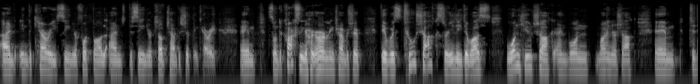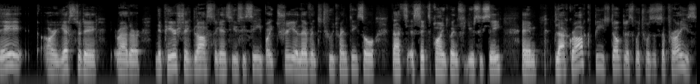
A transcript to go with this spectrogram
and in the Kerry Senior Football and the Senior Club Championship in Kerry. Um, so in the Cork Senior Hurling Championship, there was two shocks really. There was one huge shock and one minor shock. Um, today or yesterday, rather, Na Piarsaigh lost against UCC by 311 to 220, so that's a six point win for UCC. Um, Blackrock beat Douglas, which was a surprise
